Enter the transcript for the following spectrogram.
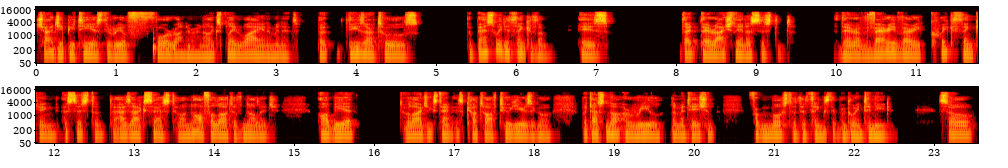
ChatGPT is the real forerunner, and I'll explain why in a minute. But these are tools. The best way to think of them is that they're actually an assistant. They're a very, very quick thinking assistant that has access to an awful lot of knowledge, albeit to a large extent is cut off two years ago. But that's not a real limitation for most of the things that we're going to need. So,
